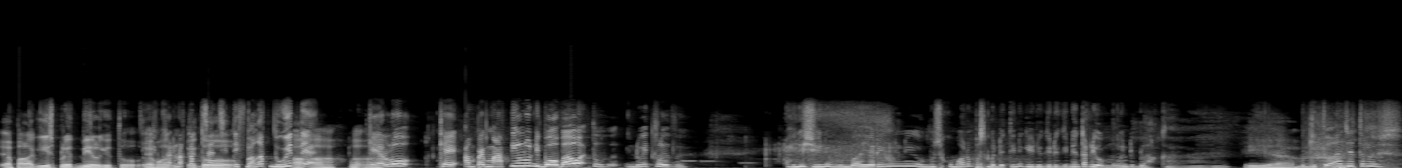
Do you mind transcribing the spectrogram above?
Ya, apalagi split bill gitu. Ya, karena kan sensitif banget duit Ah, ya. ah, ah, ah. Kayak lu kayak sampai mati lu dibawa-bawa tuh duit lu tuh. Eh, ini sini belum bayar ini nih. Masuk kemarin pas ngedit ini gini gini gini ntar diomongin di belakang. Iya. Begitu aja terus.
